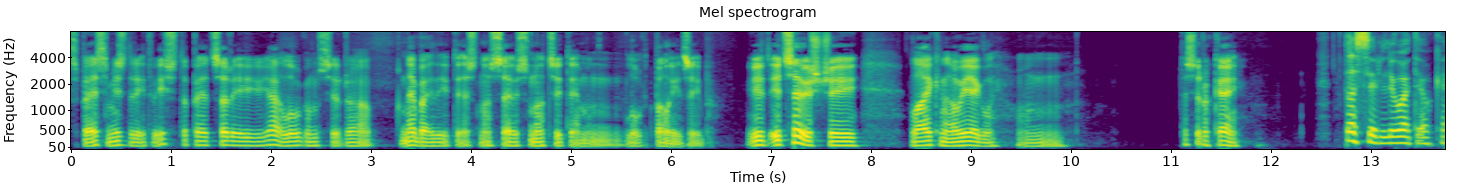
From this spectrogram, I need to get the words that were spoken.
spēsim izdarīt visu, tāpēc arī jā, lūgums ir uh, nebaidīties no sevis un no citiem un lūgt palīdzību. Ir, ir sevišķi laiki nav viegli, un tas ir ok. Tas ir ļoti ok.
